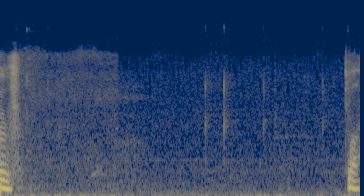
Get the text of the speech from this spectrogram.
5. So.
